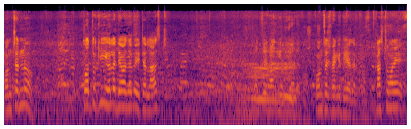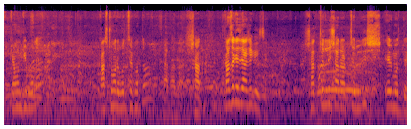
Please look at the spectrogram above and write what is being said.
পঞ্চান্ন? কত কি হলে দেওয়া যাবে এটা লাস্ট পঞ্চাশ ভাঙে দুই হাজার কম। কাস্টমারে কেমন কি বলে? কাস্টমারে বলছে কত? সাত হাজার। সাত। কাছাকাছি আসে গেছে। সাতচল্লিশ আর আটচল্লিশ এর মধ্যে।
